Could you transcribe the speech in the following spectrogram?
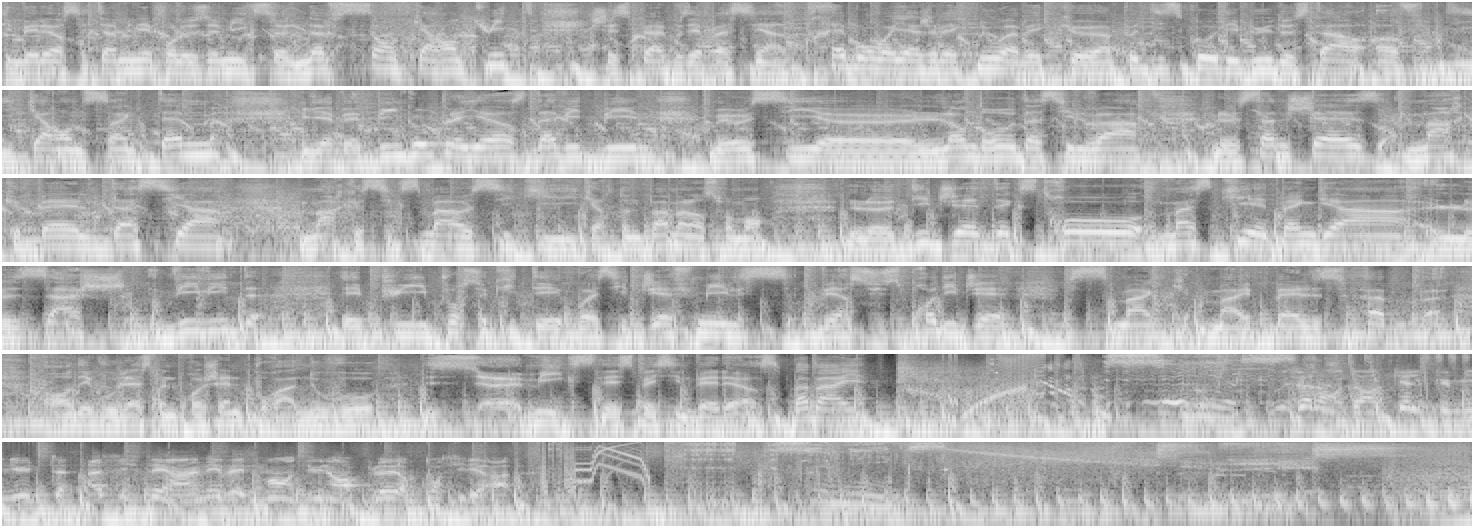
Invaders, c'est terminé pour le The Mix 948. J'espère que vous avez passé un très bon voyage avec nous, avec euh, un peu de disco au début de Star of the 45 thèmes. Il y avait Bingo Players, David Bean, mais aussi euh, Landro da Silva, le Sanchez, Marc Bell, Dacia, Marc Sixma aussi qui cartonne pas mal en ce moment, le DJ Dextro, Maski et Benga, le Zash Vivid. Et puis pour se quitter, voici Jeff Mills versus Prodigy, Smack My Bells Up. Rendez-vous la semaine prochaine pour un nouveau The Mix des Space Invaders. Bye bye Nous allons dans quelques minutes assister à un événement d'une ampleur considérable. The Mix.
